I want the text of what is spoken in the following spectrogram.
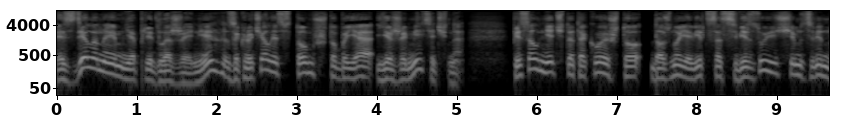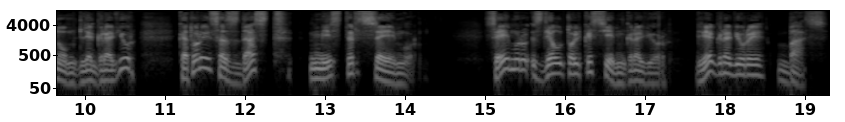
Сделанное мне предложение заключалось в том, чтобы я ежемесячно писал нечто такое, что должно явиться связующим звеном для гравюр, которые создаст мистер Сеймур. Сеймур сделал только семь гравюр, две гравюры «Бас»,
